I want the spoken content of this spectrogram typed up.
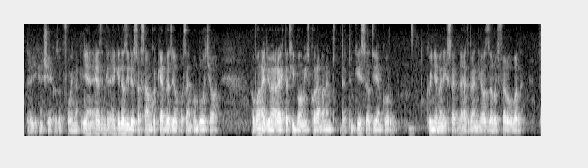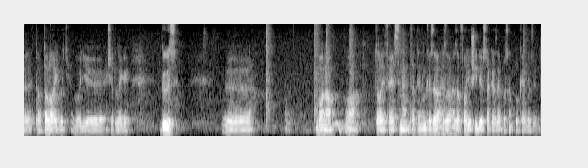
tevékenységek azok folynak. Ilyen, ez, ez az időszak számunkra kedvező abban a szempontból, hogyha ha van egy olyan rejtett hiba, amit korábban nem vettünk észre, az ilyenkor könnyebben észre lehet venni azzal, hogy felolvad felette a talaj, hogy, ö, esetleg gőz ö, van a, a talajfelszínen, tehát ez a, ez a, ez a fagyos időszak ez ebből szempontból kedvezőbb.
